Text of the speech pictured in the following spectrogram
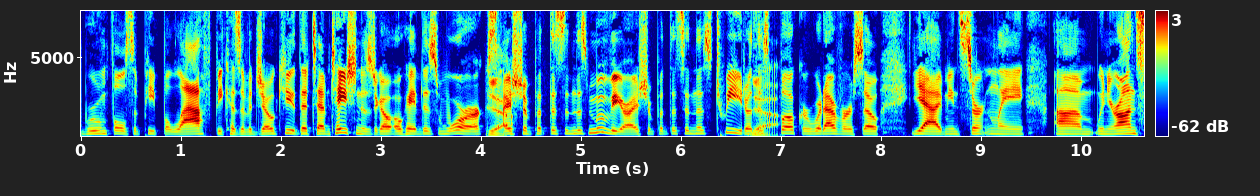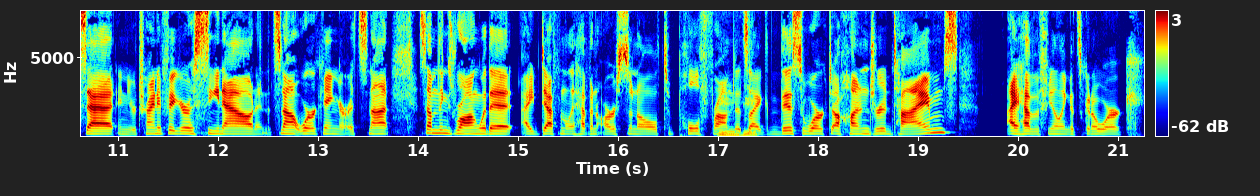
roomfuls of people laugh because of a joke, you the temptation is to go, okay, this works. Yeah. I should put this in this movie, or I should put this in this tweet, or this book, or whatever. So, yeah, I mean, certainly um, when you're on set and you're trying to figure a scene out and it's not working, or it's not something's wrong with it, I definitely have an arsenal to pull from that's Mm-hmm. like this worked a hundred times. I have a feeling it's going to work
